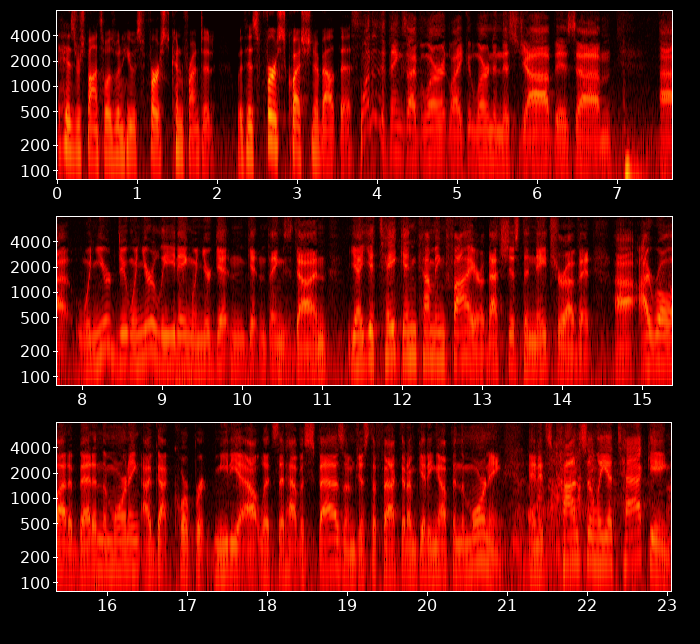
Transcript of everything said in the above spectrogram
his response was when he was first confronted with his first question about this. One of the things I've learned, like learned in this job, is um, uh, when you're do when you're leading, when you're getting getting things done, yeah, you take incoming fire. That's just the nature of it. Uh, I roll out of bed in the morning. I've got corporate media outlets that have a spasm. Just the fact that I'm getting up in the morning, and it's constantly attacking.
